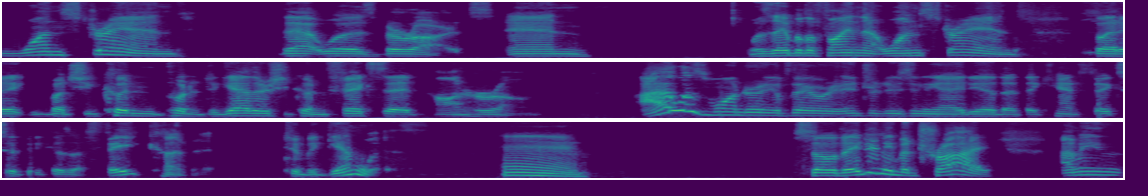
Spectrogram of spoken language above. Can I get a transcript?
one strand that was Behrad's, and was able to find that one strand but it but she couldn't put it together. She couldn't fix it on her own. I was wondering if they were introducing the idea that they can't fix it because a fate cut it to begin with. Hmm. so they didn't even try. I mean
